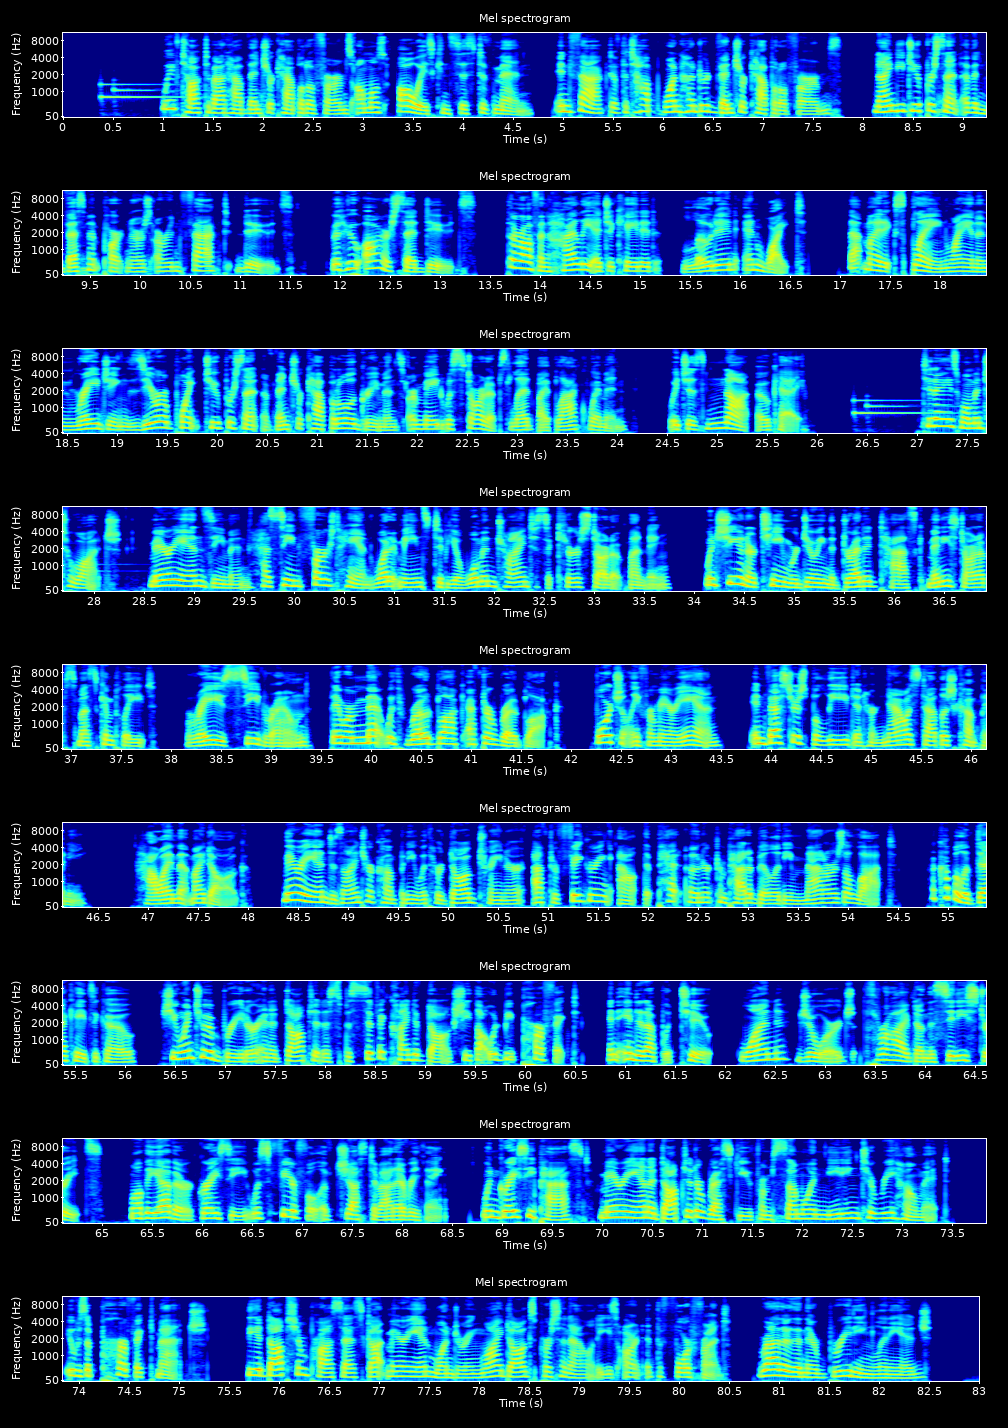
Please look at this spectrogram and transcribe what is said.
We've talked about how venture capital firms almost always consist of men. In fact, of the top 100 venture capital firms, 92% of investment partners are in fact dudes. But who are said dudes? They're often highly educated, loaded, and white. That might explain why an enraging 0.2% of venture capital agreements are made with startups led by black women, which is not okay. Today's Woman to Watch, Marianne Zeman, has seen firsthand what it means to be a woman trying to secure startup funding when she and her team were doing the dreaded task many startups must complete, raise seed round, they were met with roadblock after roadblock. Fortunately for Marianne, investors believed in her now established company, How I Met My Dog. Marianne designed her company with her dog trainer after figuring out that pet owner compatibility matters a lot. A couple of decades ago, she went to a breeder and adopted a specific kind of dog she thought would be perfect and ended up with two. One, George, thrived on the city streets, while the other, Gracie, was fearful of just about everything. When Gracie passed, Marianne adopted a rescue from someone needing to rehome it. It was a perfect match. The adoption process got Marianne wondering why dogs' personalities aren't at the forefront, rather than their breeding lineage,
